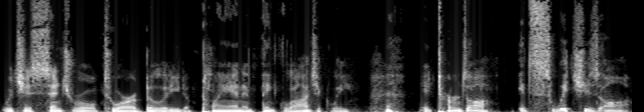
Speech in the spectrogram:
which is central to our ability to plan and think logically, it turns off. It switches off.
